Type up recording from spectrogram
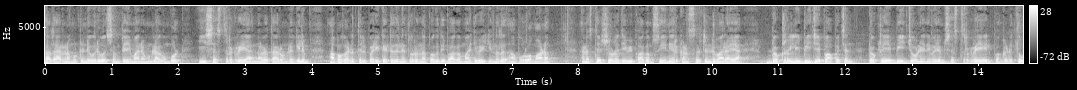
സാധാരണ മുട്ടിന്റെ ഒരു വശം തേയ്മാനം ഉണ്ടാകുമ്പോൾ ഈ ശസ്ത്രക്രിയ നടത്താറുണ്ടെങ്കിലും അപകടത്തിൽ പരിക്കേറ്റതിനെ തുടർന്ന് പകുതി ഭാഗം മാറ്റിവെക്കുന്നത് അപൂർവമാണ്. അനസ്തേഷ്യോളജി വിഭാഗം സീനിയർ കൺസൾട്ടന്റുമാരായ doctor Libi J Pappachan doctor A B John എന്നിവരും ശസ്ത്രക്രിയയിൽ പങ്കെടുത്തു.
